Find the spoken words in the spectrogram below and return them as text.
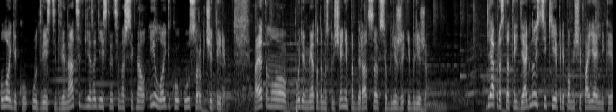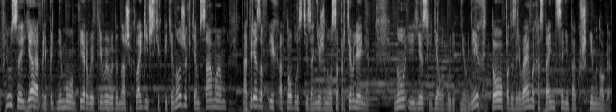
логику U212, где задействуется наш сигнал, и логику U44. Поэтому будем методом исключения подбираться все ближе и ближе. Для простоты диагностики при помощи паяльника и флюса я приподниму первые три вывода наших логических пятиножек, тем самым отрезав их от области заниженного сопротивления. Ну и если дело будет не в них, то подозреваемых останется не так уж и много.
